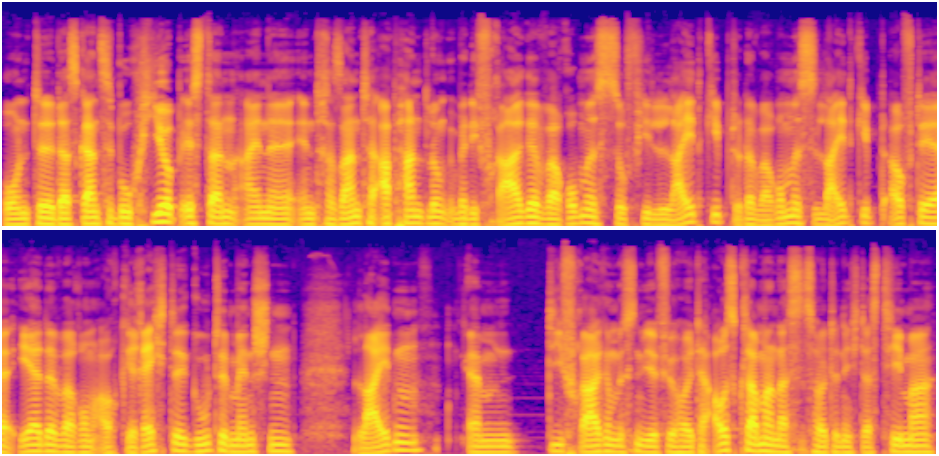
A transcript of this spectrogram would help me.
Und äh, das ganze Buch Hiob ist dann eine interessante Abhandlung über die Frage, warum es so viel Leid gibt oder warum es Leid gibt auf der Erde, warum auch gerechte, gute Menschen leiden. Ähm, die Frage müssen wir für heute ausklammern, das ist heute nicht das Thema,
